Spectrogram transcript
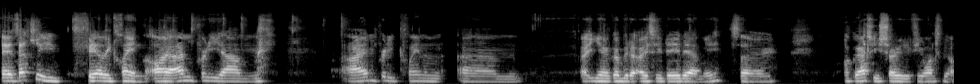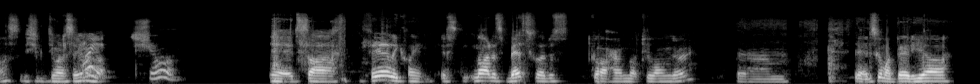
It's actually fairly clean. I, am pretty um, I'm pretty clean and um, uh, you know, got a bit of OCD about me. So I could actually show you if you want to be honest. Do you want to see it? Oh, sure. Yeah, it's uh, fairly clean. It's not its best because I just got home not too long ago. But um, yeah, it's got my bed here,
